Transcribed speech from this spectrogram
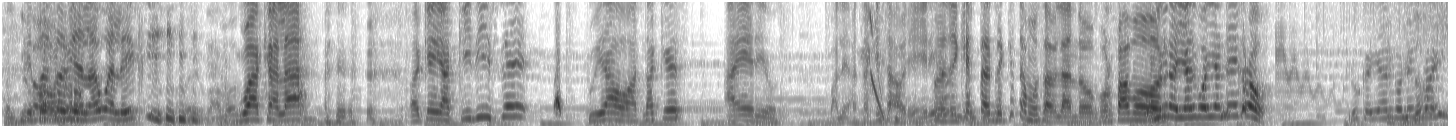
¿Qué sabía no. el agua, Alexi? Vamos. ¡Guacala! Ok, aquí dice. Cuidado, ataques aéreos. Vale, ¿Ataques aéreos? ¿Pero de qué, no está- de qué estamos hablando? No Por sé. favor. Oh, mira, hay algo allá negro. Creo que hay algo negro ahí.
